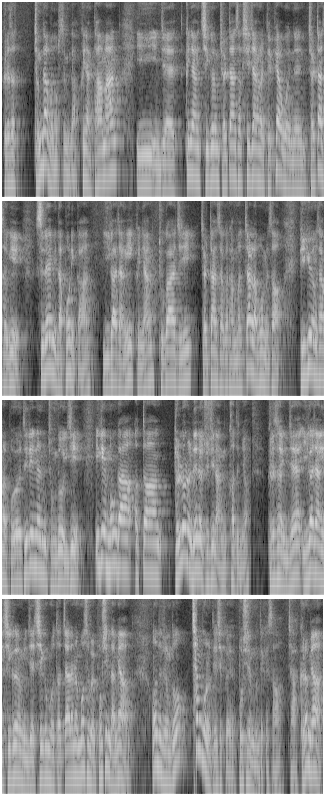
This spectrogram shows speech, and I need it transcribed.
그래서 정답은 없습니다. 그냥 다만 이 이제 그냥 지금 절단석 시장을 대표하고 있는 절단석이 3M이다 보니까 이 과장이 그냥 두 가지 절단석을 한번 잘라보면서 비교 영상을 보여드리는 정도이지 이게 뭔가 어떤 결론을 내려주진 않거든요. 그래서 이제 이 과장이 지금 이제 지금부터 자르는 모습을 보신다면 어느 정도 참고는 되실 거예요. 보시는 분들께서. 자, 그러면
